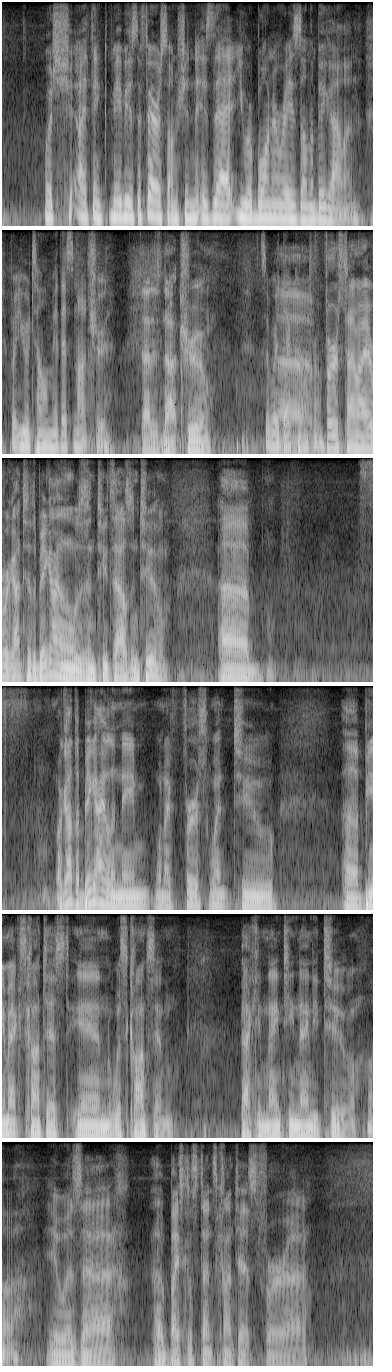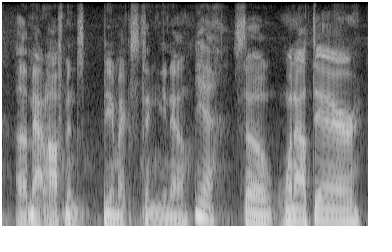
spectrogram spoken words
which I think maybe is a fair assumption, is that you were born and raised on the Big Island. But you were telling me that's not true. That is not true. So where'd that come Uh, from? First time I ever got to the Big Island was in 2002. Uh, I got the Big Island name when I first went to a BMX contest in Wisconsin back in 1992. Whoa. It was uh, a bicycle stunts contest for uh, uh, Matt Hoffman's BMX thing, you know? Yeah. So went out there.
